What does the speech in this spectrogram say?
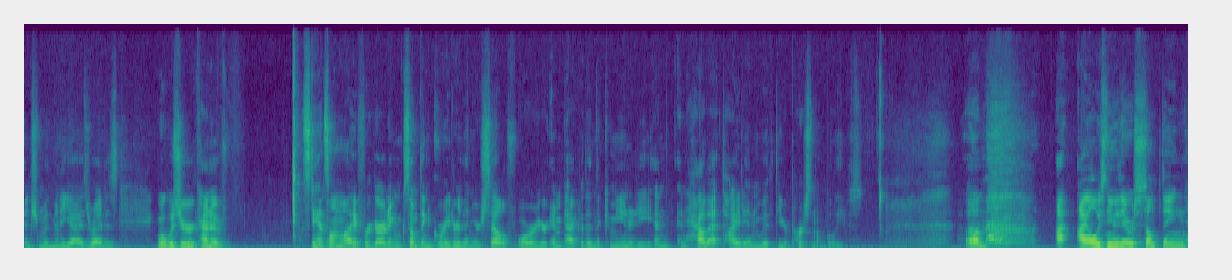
mentioned with many guys, right, is what was your kind of stance on life regarding something greater than yourself or your impact within the community and, and how that tied in with your personal beliefs. Um, I, I always knew there was something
